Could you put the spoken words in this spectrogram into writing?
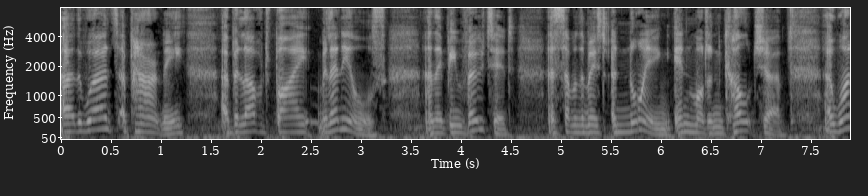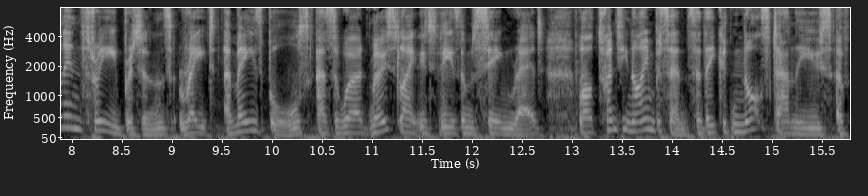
Uh, the words apparently are beloved by millennials, and they've been voted as some of the most annoying in modern culture. Uh, one in three Britons rate amazeballs as the word most likely to leave them seeing red, while 29% said they could not stand the use of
